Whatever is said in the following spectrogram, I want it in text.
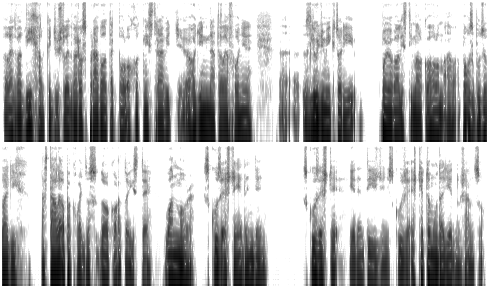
ledva dýchal, keď už ledva rozprával, tak bol ochotný stráviť hodiny na telefóne s ľuďmi, ktorí bojovali s tým alkoholom a povzbudzovať ich a stále opakovať do, dookola to isté. One more. Skús ešte jeden deň. Skús ešte jeden týždeň. Skús ešte tomu dať jednu šancu.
